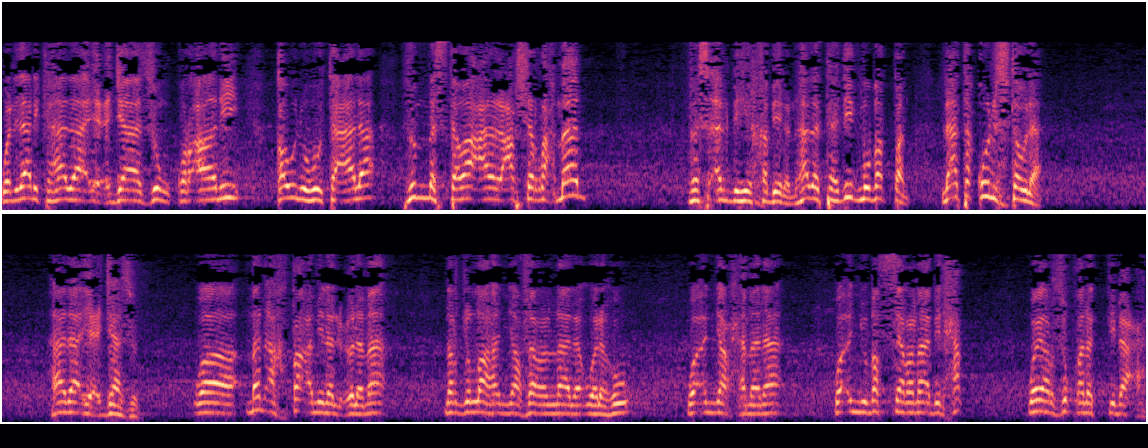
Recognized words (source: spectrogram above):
ولذلك هذا إعجاز قرآني قوله تعالى ثم استوى على العرش الرحمن فاسأل به خبيرا. هذا تهديد مبطن. لا تقول استولى. هذا إعجاز. ومن أخطأ من العلماء نرجو الله أن يغفر لنا وله وأن يرحمنا وأن يبصرنا بالحق ويرزقنا اتباعه.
